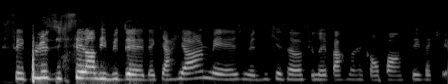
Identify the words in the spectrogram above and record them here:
c'est plus difficile en début de, carrière, mais je me dis que ça va finir par me récompenser. Fait que,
